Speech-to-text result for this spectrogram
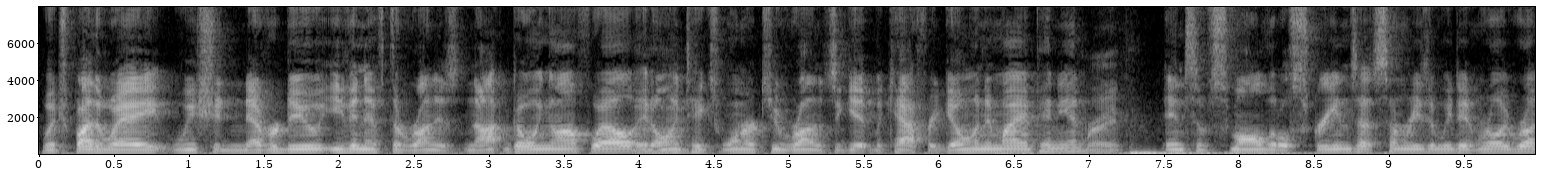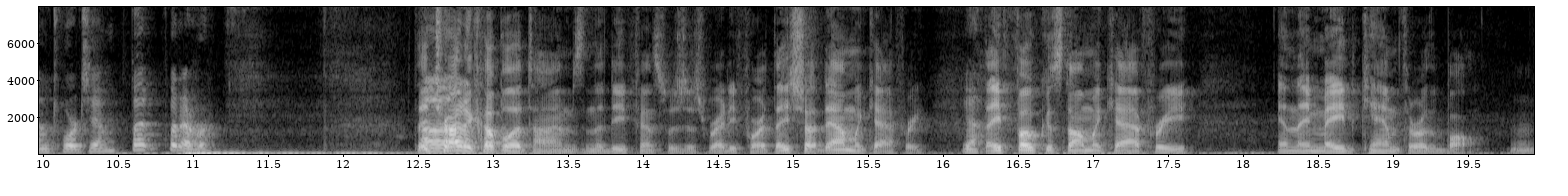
which, by the way, we should never do, even if the run is not going off well. It only mm-hmm. takes one or two runs to get McCaffrey going, in my opinion. right. In some small little screens, that some reason we didn't really run towards him, but whatever. They Uh, tried a couple of times, and the defense was just ready for it. They shut down McCaffrey. Yeah. They focused on McCaffrey, and they made Cam throw the ball. Hmm.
